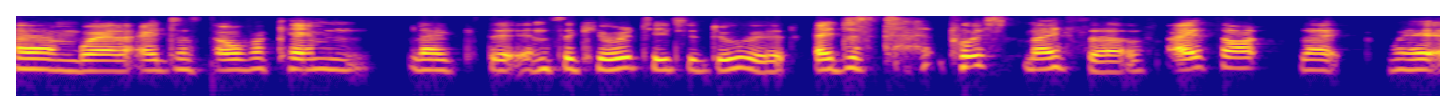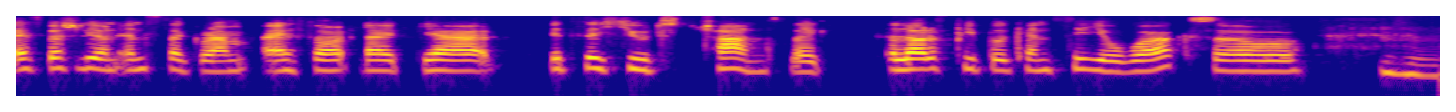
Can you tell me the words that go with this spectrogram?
Um, well, I just overcame like the insecurity to do it. I just pushed myself. I thought like, well, especially on Instagram, I thought like, yeah, it's a huge chance. Like a lot of people can see your work, so mm-hmm.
